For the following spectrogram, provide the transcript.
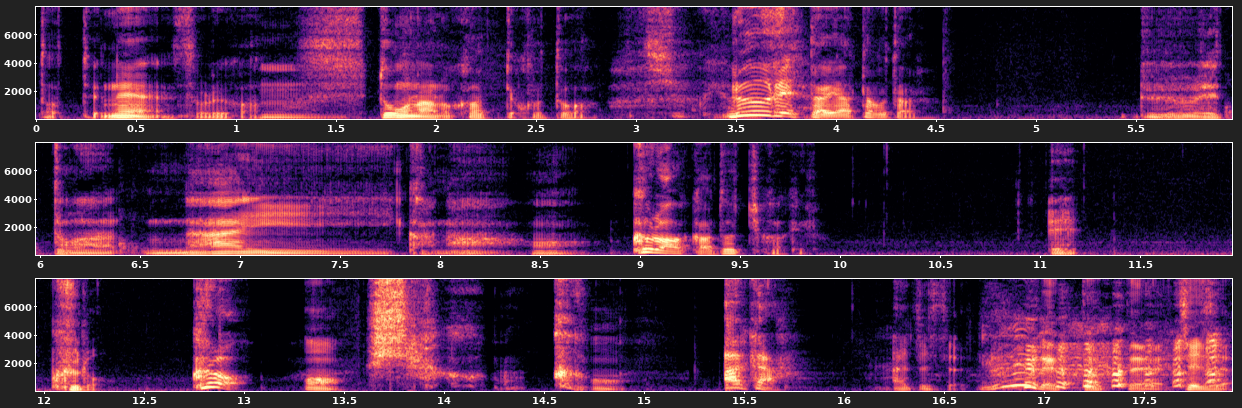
たってね、それが、どうなのかってことは。ルーレットはやったことある？ルーレットはないかな。うん。黒赤どっちかける？え、黒。黒？うん。シュッうん。赤あ、違う違う。ルーレットって、違う違う。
